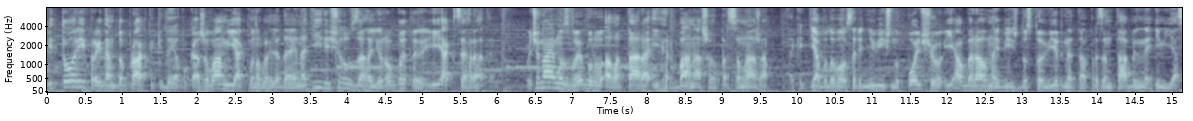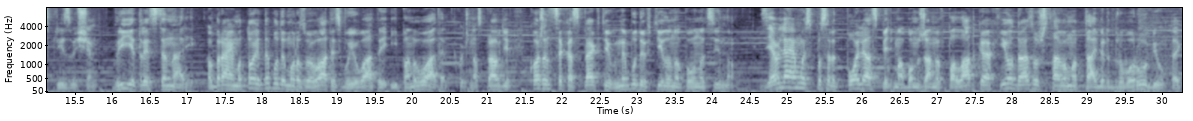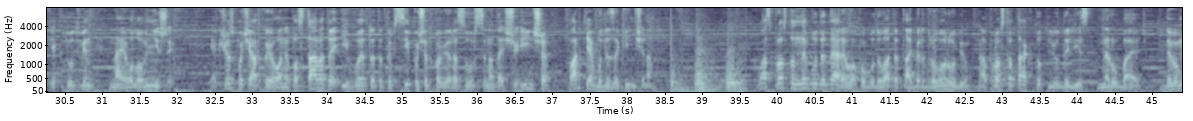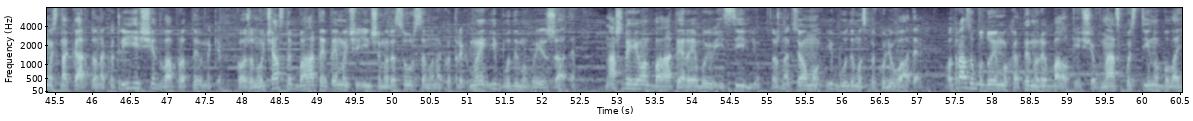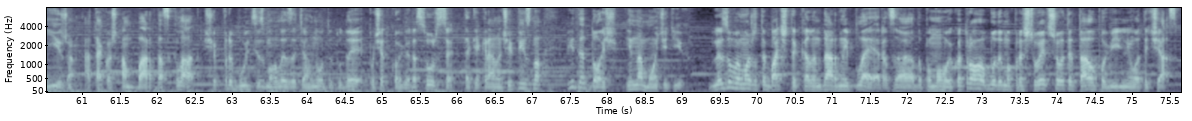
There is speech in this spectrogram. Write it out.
Від теорії перейдемо до практики, де я покажу вам, як воно виглядає на ділі, що взагалі робити і як це грати. Починаємо з вибору аватара і герба нашого персонажа. Так як я будував середньовічну Польщу, я обирав найбільш достовірне та презентабельне ім'я з прізвищем. В грі є три сценарії. Обираємо той, де будемо розвиватись, воювати і панувати, хоч насправді кожен з цих аспектів не буде втілено повноцінно. З'являємось посеред поля з п'ятьма бомжами в палатках і одразу ж ставимо табір дроворубів, так як тут він найголовніший. Якщо спочатку його не поставити і витратити всі початкові ресурси на дещо інше, партія буде закінчена. У вас просто не буде дерева побудувати табір дроворубів, а просто так тут люди ліс не рубають. Дивимось на карту, на котрій є ще два противники. Кожен участок багатий тими чи іншими ресурсами, на котрих ми і будемо виїжджати. Наш регіон багатий рибою і сіллю, тож на цьому і будемо спекулювати. Одразу будуємо хатину рибалки, щоб в нас постійно була їжа, а також амбар та склад, щоб прибульці змогли затягнути туди початкові ресурси, так як рано чи пізно піде дощ і намочить їх. Внизу ви можете бачити календарний плеєр, за допомогою котрого будемо пришвидшувати та уповільнювати час.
